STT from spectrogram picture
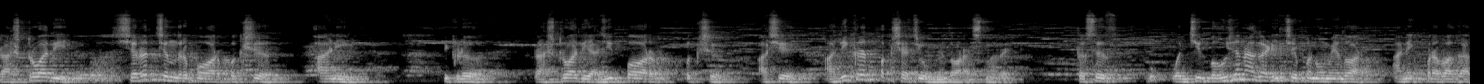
राष्ट्रवादी शरदचंद्र पवार पक्ष आणि इकडं राष्ट्रवादी अजित पवार पक्ष असे अधिकृत पक्षाचे उमेदवार असणार आहेत. तसेच वंचित बहुजन आघाडीचे पण उमेदवार अनेक प्रभागात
